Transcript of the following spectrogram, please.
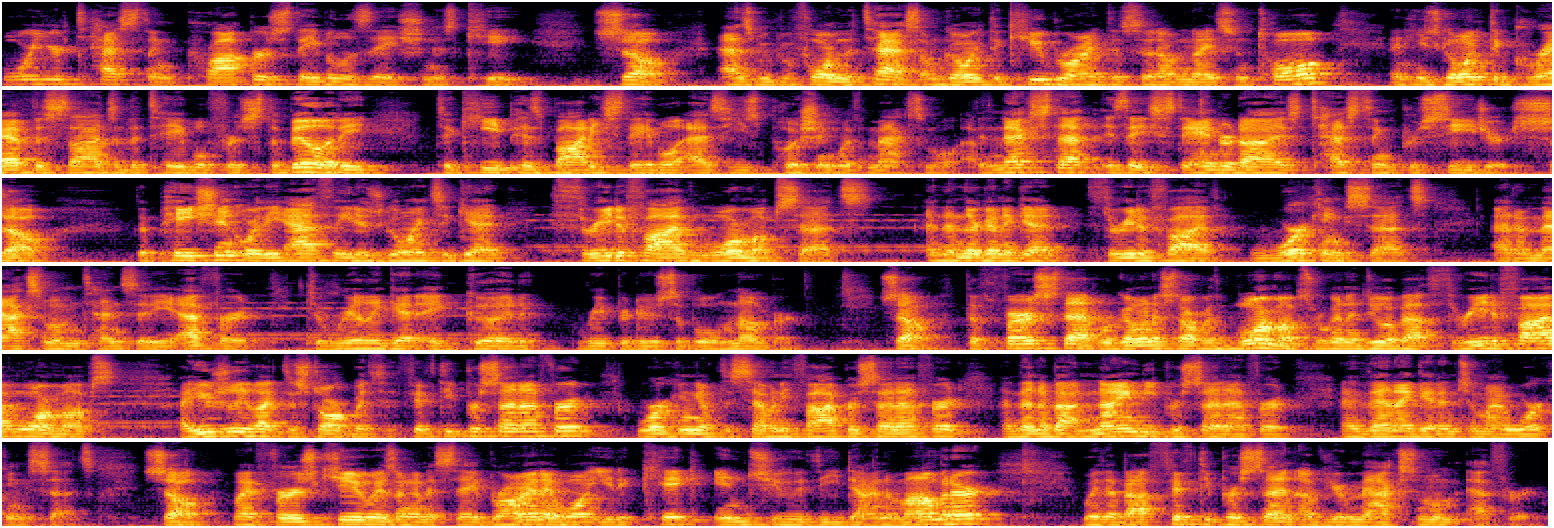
For your testing, proper stabilization is key. So as we perform the test, I'm going to cue Brian to sit up nice and tall, and he's going to grab the sides of the table for stability to keep his body stable as he's pushing with maximal effort. The next step is a standardized testing procedure. So the patient or the athlete is going to get three to five warm-up sets, and then they're going to get three to five working sets at a maximum intensity effort to really get a good reproducible number. So the first step, we're going to start with warm-ups. We're going to do about three to five warm-ups I usually like to start with 50% effort, working up to 75% effort, and then about 90% effort, and then I get into my working sets. So my first cue is I'm going to say, Brian, I want you to kick into the dynamometer with about 50% of your maximum effort.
